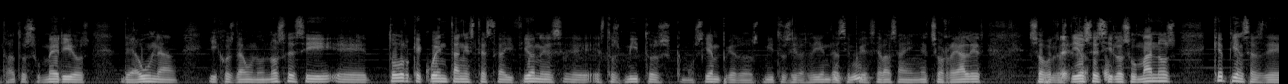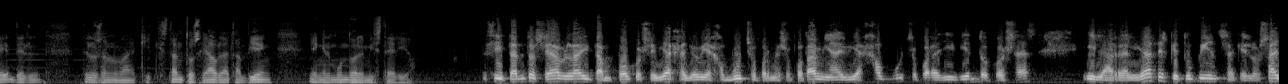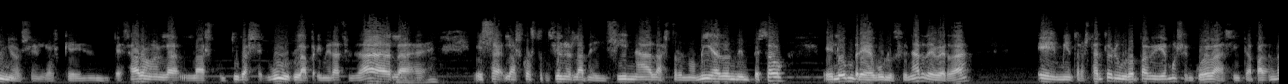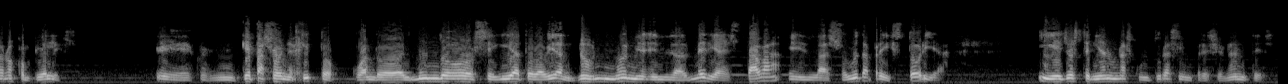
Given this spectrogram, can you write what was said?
datos sumerios, de Auna, hijos de Auno? No sé si todo lo que cuentan estas tradiciones, estos mitos, como siempre, los mitos y las leyendas siempre se basan en hechos reales sobre los dioses y los humanos. ¿Qué piensas de, de los Anunnakis? Tanto se habla también en el mundo del misterio. Sí, tanto se habla y tampoco se viaja. Yo he viajado mucho por Mesopotamia, he viajado mucho por allí viendo cosas y la realidad es que tú piensas que los años en los que empezaron las culturas en Ur, la primera ciudad, las construcciones, la medicina, la astronomía, donde empezó el hombre a evolucionar de verdad, eh, mientras tanto en Europa vivíamos en cuevas y tapándonos con pieles. Eh, qué pasó en Egipto cuando el mundo seguía todavía, no, en la Media, estaba en la absoluta prehistoria y ellos tenían unas culturas impresionantes.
